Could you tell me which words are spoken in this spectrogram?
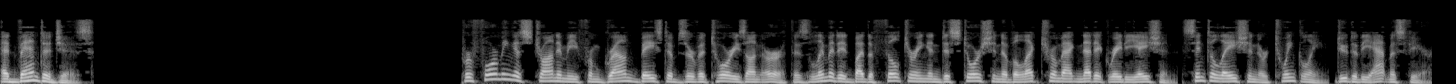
Advantages Performing astronomy from ground-based observatories on Earth is limited by the filtering and distortion of electromagnetic radiation scintillation or twinkling due to the atmosphere.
